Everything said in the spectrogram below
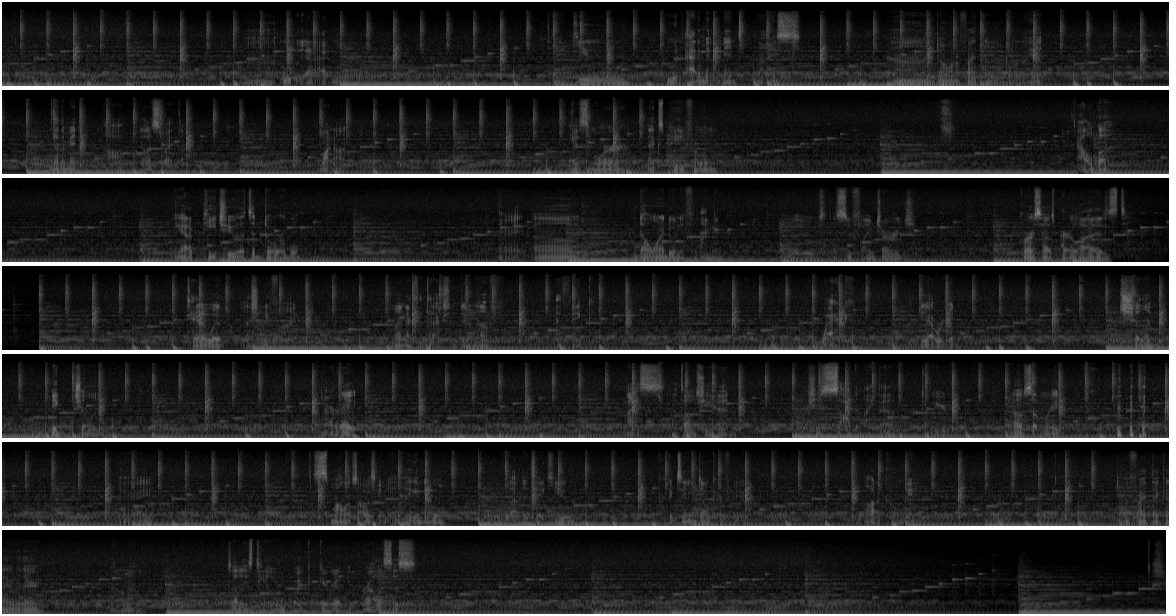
Adamant mint. Nice. Uh, do I want to fight them? I don't know yet. Another mint. Aw, yeah, let's fight them. Why not? Get some more XP from them. Alba. You got a Pichu. That's adorable. Let's Flame Charge. Of course, I was paralyzed. Tail Whip. I should be fine. My next attack should do enough. I think. Whack. Yeah, we're good. Chillin'. Big chillin'. Alright. Nice. That's all she had. She's sobbing like that. It's weird. Oh, something right. Alright. Smollips always give me. Oh, hey, give me will gladly take you. Kricketune, don't care for you. A lot of Combee. Do I fight that guy over there? I don't know. Let's at least heal real quick. Get rid of the paralysis.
